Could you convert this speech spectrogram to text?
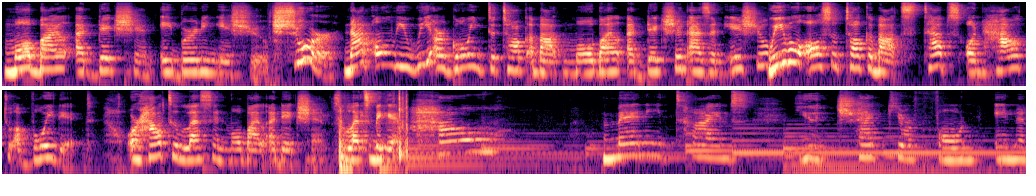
mobile addiction a burning issue. Sure not only we are going to talk about mobile addiction as an issue we will also talk about steps on how to avoid it or how to lessen mobile addiction. So let's begin. How many times you check your phone in a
